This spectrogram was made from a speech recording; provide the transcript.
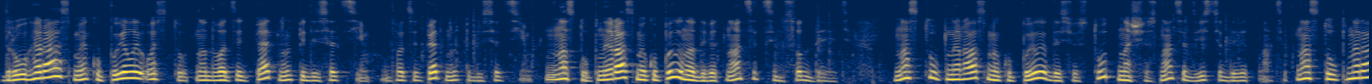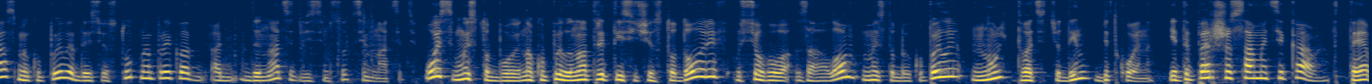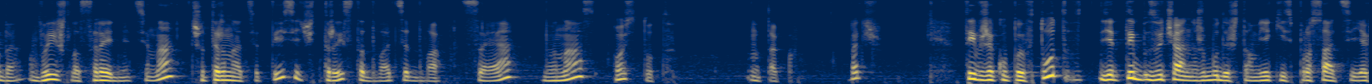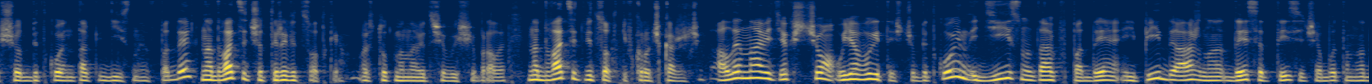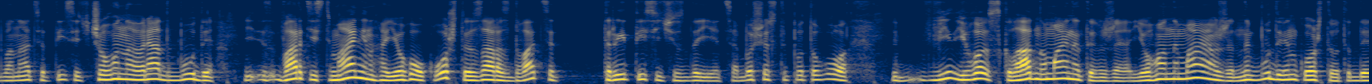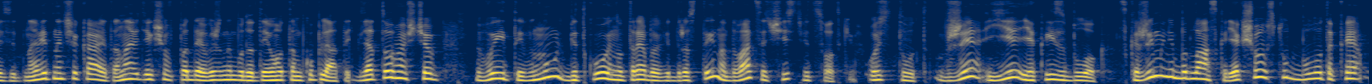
Другий раз ми купили ось тут на 25057. 25057. Наступний раз ми купили на 19 709. Наступний раз ми купили десь ось тут на 16 219. Наступний раз ми купили десь ось тут, наприклад, 11 817. Ось ми з тобою накупили на 3100 доларів. Усього загалом ми з тобою купили 0,21 біткоїна. І тепер, що саме цікаве, в тебе вийшла середня ціна 14 322. Це в нас ось тут. Отак. Бачиш? Ти вже купив тут. Ти, звичайно ж, будеш там в якійсь просадці, якщо біткоін так дійсно впаде, на 24%. Ось тут ми навіть ще вище брали. На 20%, коротше кажучи. Але навіть якщо уявити, що біткоін дійсно так впаде і піде аж на 10 тисяч або там на 12 тисяч, чого навряд буде. Вартість майнінга його коштує зараз 23 тисячі, здається, або щось типу того. Він його складно майнити вже, його немає вже, не буде він коштувати 10, навіть не чекаєте, а навіть якщо впаде, ви ж не будете його там купляти. Для того, щоб вийти в нуль, біткоїну треба відрости на 26%. Ось тут вже є якийсь блок. Скажи мені, будь ласка, якщо ось тут було таке,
